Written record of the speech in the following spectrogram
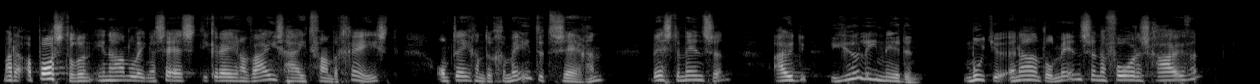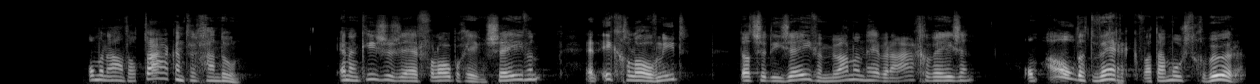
Maar de apostelen in Handelingen 6, die kregen wijsheid van de geest om tegen de gemeente te zeggen, beste mensen, uit jullie midden moet je een aantal mensen naar voren schuiven om een aantal taken te gaan doen. En dan kiezen ze er voorlopig even zeven. En ik geloof niet dat ze die zeven mannen hebben aangewezen om al dat werk wat daar moest gebeuren,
